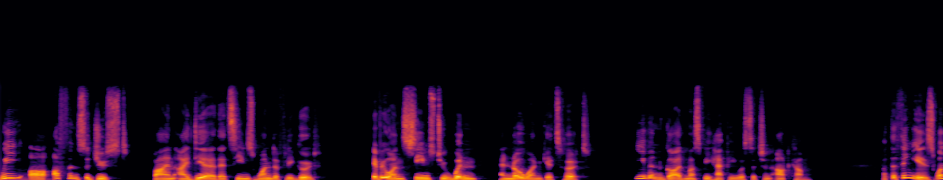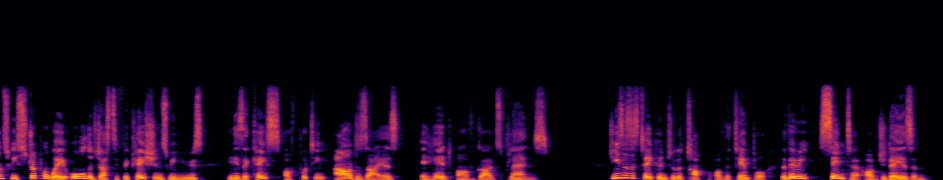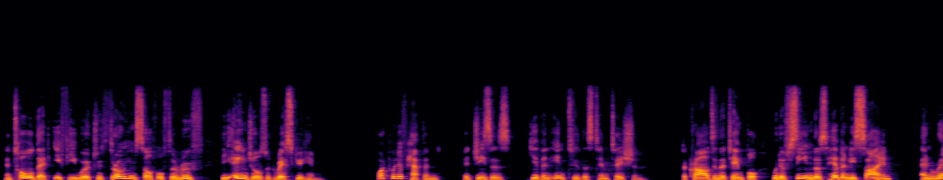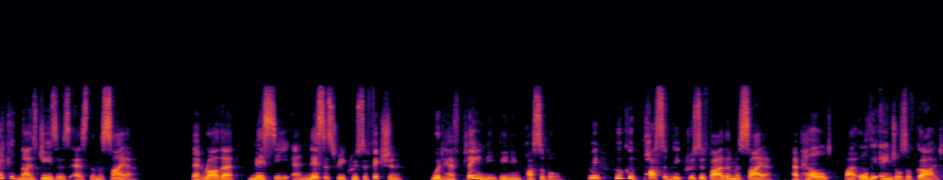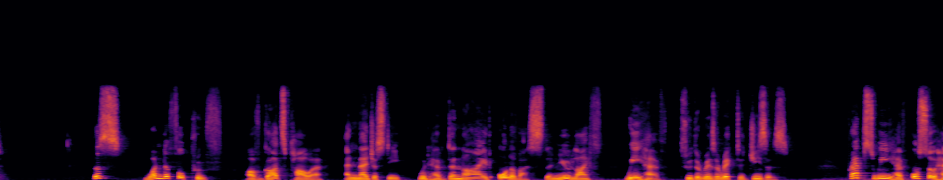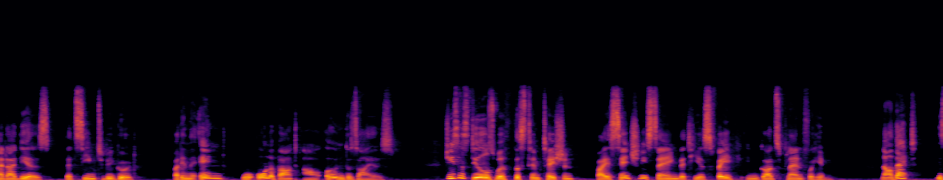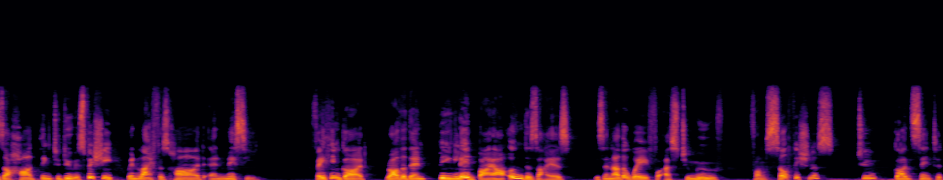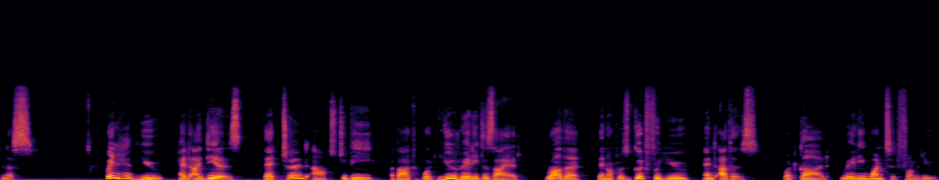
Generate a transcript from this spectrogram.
We are often seduced by an idea that seems wonderfully good. Everyone seems to win and no one gets hurt. Even God must be happy with such an outcome. But the thing is, once we strip away all the justifications we use, it is a case of putting our desires ahead of God's plans. Jesus is taken to the top of the temple, the very center of Judaism, and told that if he were to throw himself off the roof, the angels would rescue him. What would have happened had Jesus given into this temptation? The crowds in the temple would have seen this heavenly sign and recognized Jesus as the Messiah. That rather messy and necessary crucifixion would have plainly been impossible. I mean, who could possibly crucify the Messiah, upheld by all the angels of God? This wonderful proof of God's power and majesty would have denied all of us the new life we have through the resurrected Jesus. Perhaps we have also had ideas that seem to be good, but in the end were all about our own desires. Jesus deals with this temptation by essentially saying that he has faith in God's plan for him. Now that is a hard thing to do, especially when life is hard and messy. Faith in God, rather than being led by our own desires, is another way for us to move from selfishness to God-centeredness. When have you had ideas that turned out to be about what you really desired, rather than what was good for you and others, what God really wanted from you?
